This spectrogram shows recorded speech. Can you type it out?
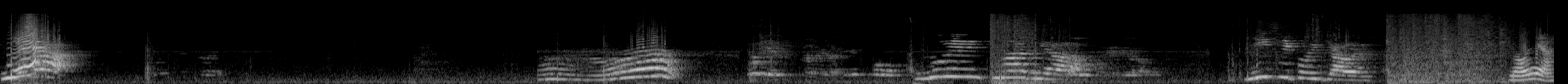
Nie! Mówię Maria. Nic nie powiedziałem. No nie.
